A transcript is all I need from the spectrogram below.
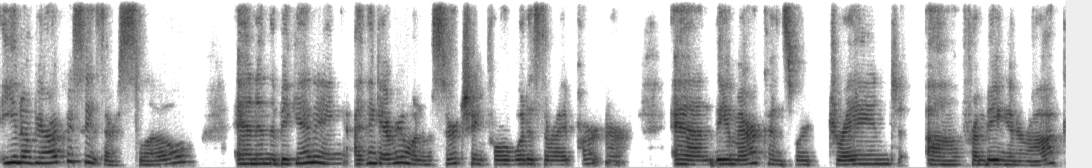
you know, bureaucracies are slow. And in the beginning, I think everyone was searching for what is the right partner. And the Americans were drained uh, from being in Iraq,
